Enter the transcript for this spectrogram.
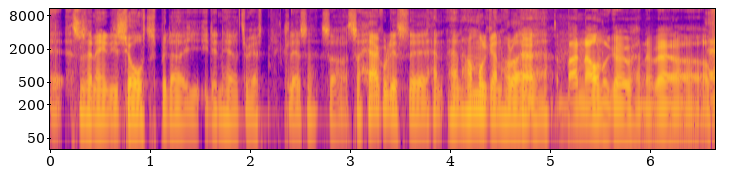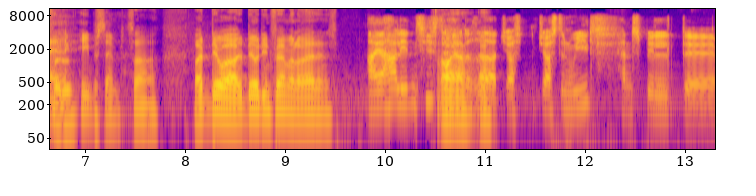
jeg synes, han er en af de sjoveste spillere i, i den her draft-klasse. Så, så Hercules, øh, han, han, han må gerne holde øje med. Ja, bare navnet gør jo, han er værd at, at følge. helt bestemt. Så var, det, var, det var din fem, eller hvad, Dennis? Nej, jeg har lige den sidste oh, her, ja, der hedder Just, Justin Reed. Han spillede øh, ja,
